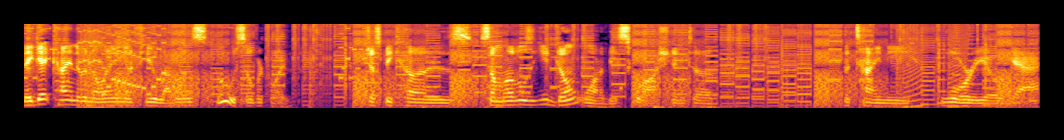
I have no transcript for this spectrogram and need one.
they get kind of annoying in a few levels. Ooh, silver coin. Just because some levels you don't want to be squashed into the tiny Wario guy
